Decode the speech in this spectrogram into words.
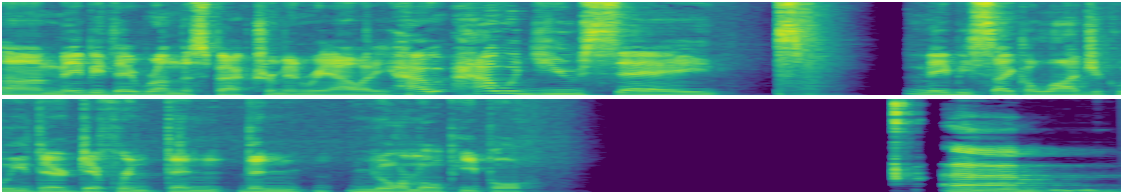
Um, maybe they run the spectrum in reality. How how would you say maybe psychologically they're different than than normal people? Um,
